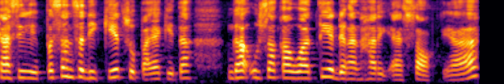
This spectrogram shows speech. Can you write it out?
kasih pesan sedikit supaya kita nggak usah khawatir dengan hari esok ya.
